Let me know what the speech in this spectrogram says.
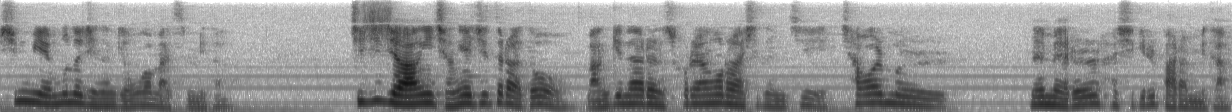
심리에 무너지는 경우가 많습니다. 지지 저항이 정해지더라도 만기 날은 소량으로 하시든지 차월물 매매를 하시길 바랍니다.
